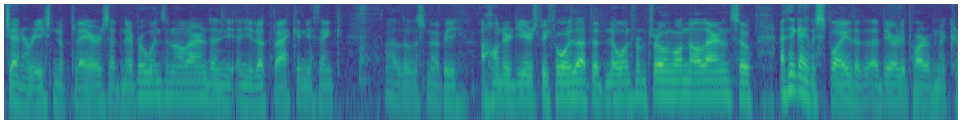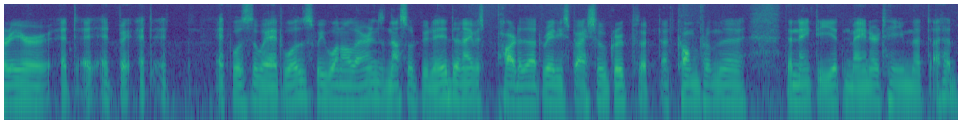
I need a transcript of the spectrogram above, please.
generation of players that never wins in All Ireland, and you, and you look back and you think, well, there was maybe hundred years before that that no one from Tyrone won All Ireland. So I think I was spoiled at, at the early part of my career. It it, it, it, it it was the way it was. We won all Irelands, and that's what we did. And I was part of that really special group that had come from the the '98 minor team that, that had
